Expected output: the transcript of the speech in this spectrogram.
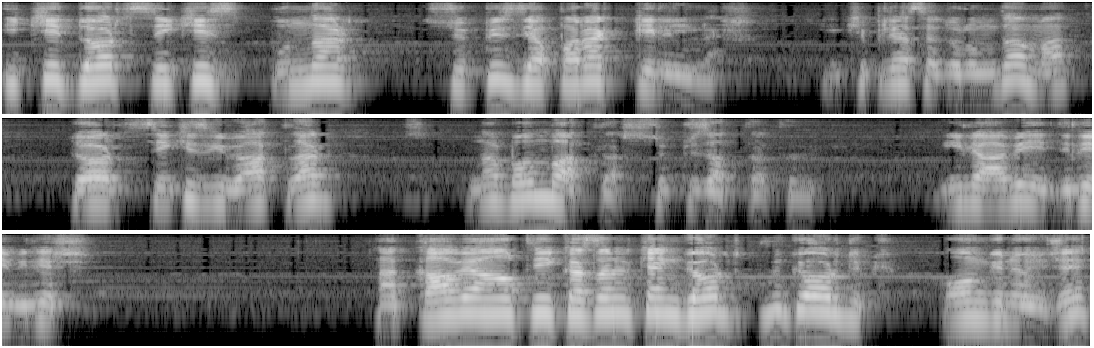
2, 4, 8 bunlar sürpriz yaparak gelirler. 2 plase durumda ama 4, 8 gibi atlar bunlar bomba atlar. Sürpriz atlar tabii. İlave edilebilir. Ha, kahve 6'yı kazanırken gördük mü? Gördük. 10 gün önce.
